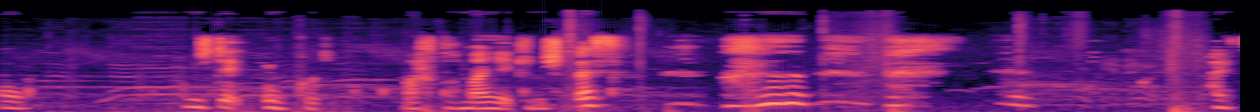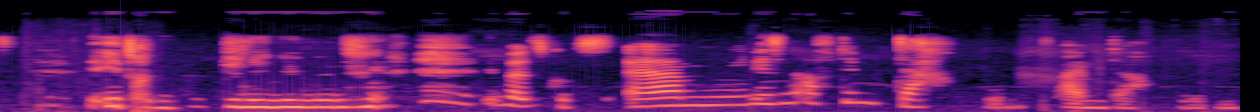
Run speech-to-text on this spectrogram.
Oh. Nicht der. Oh Gott. Mach doch mal hier keinen Stress. halt. E drücken. Jedenfalls kurz. Ähm, wir sind auf dem Dachboden. Auf einem Dachboden.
